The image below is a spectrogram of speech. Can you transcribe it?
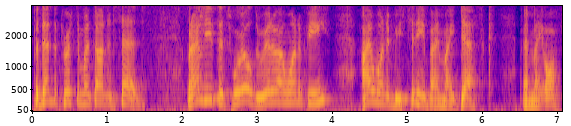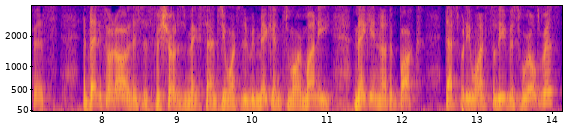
But then the person went on and said, when I leave this world, where do I want to be? I want to be sitting by my desk, by my office. And then he thought, oh, this is for sure doesn't make sense. He wants to be making some more money, making another buck. That's what he wants to leave this world with.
